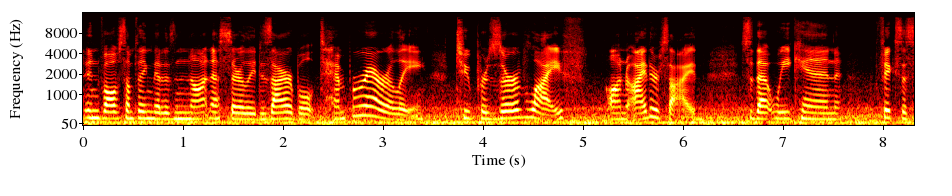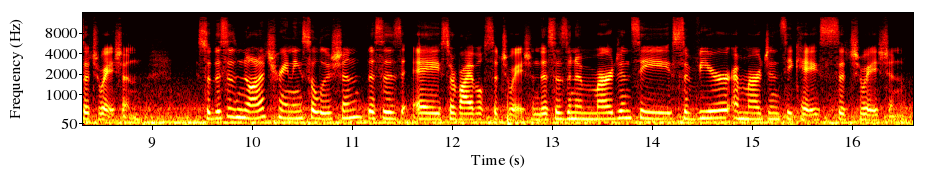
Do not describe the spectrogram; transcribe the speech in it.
involve something that is not necessarily desirable temporarily to preserve life on either side so that we can fix the situation. So, this is not a training solution. This is a survival situation. This is an emergency, severe emergency case situation.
